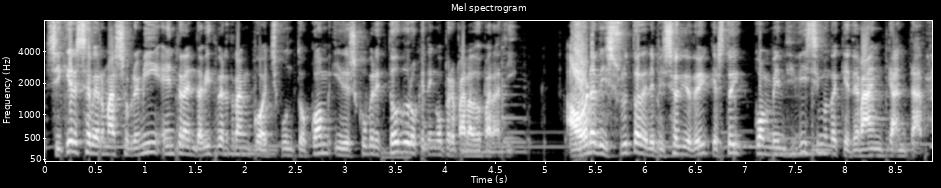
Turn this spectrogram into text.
Si quieres saber más sobre mí, entra en davidbertrancoach.com y descubre todo lo que tengo preparado para ti. Ahora disfruta del episodio de hoy que estoy convencidísimo de que te va a encantar.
